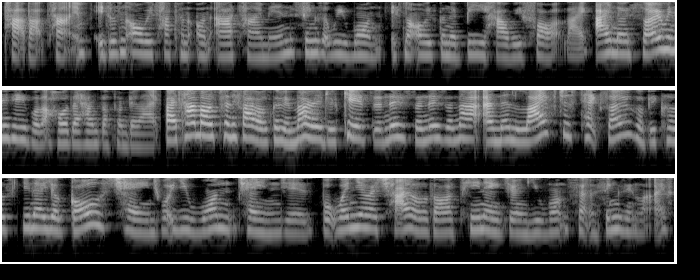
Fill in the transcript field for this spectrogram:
part about time. It doesn't always happen on our timing. Things that we want, it's not always going to be how we thought. Like, I know so many people that hold their hands up and be like, by the time I was 25, I was going to be married with kids and this and this and that. And then life just takes over because, you know, your goals change. What you want changes. But when you're a child or a teenager and you want certain things in life,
